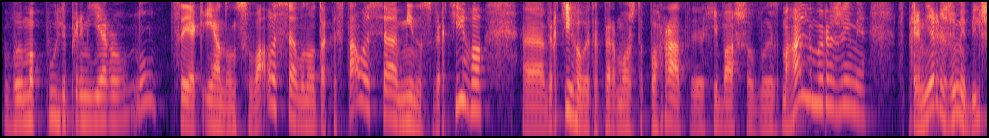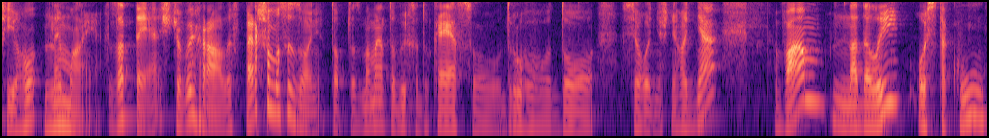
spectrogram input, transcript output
в мапулі прем'єру. Ну, це як і анонсувалося, воно так і сталося. Мінус Вертіго. Вертіго ви тепер можете пограти хіба що в змагальному режимі. В прем'єр-режимі більше його немає. За те, що ви грали в першому сезоні, тобто з моменту виходу КСу другого до сьогоднішнього дня, вам надали ось таку.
